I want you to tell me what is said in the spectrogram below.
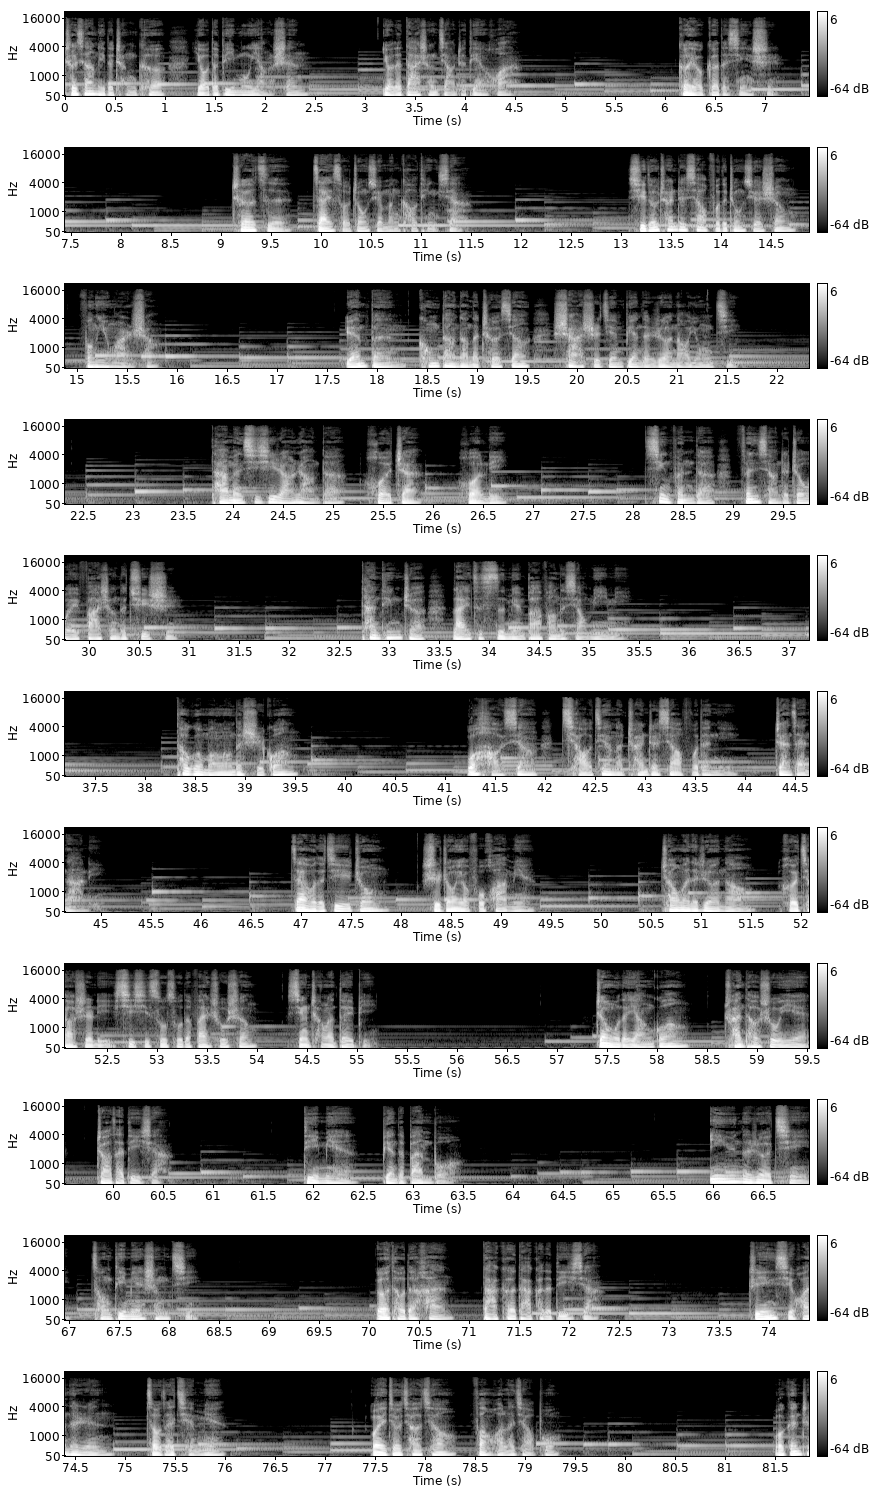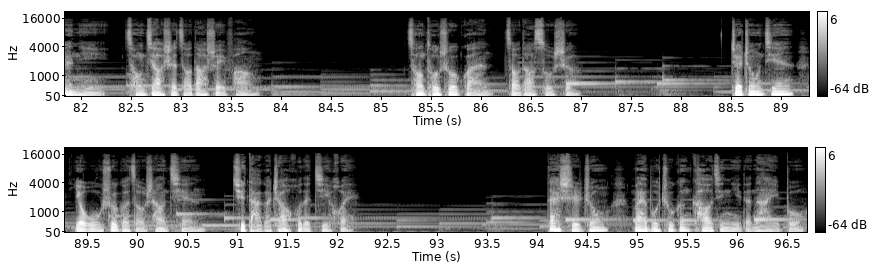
车厢里的乘客有的闭目养神，有的大声讲着电话，各有各的心事。车子在一所中学门口停下，许多穿着校服的中学生蜂拥而上。原本空荡荡的车厢，霎时间变得热闹拥挤。他们熙熙攘攘的。或战或立，兴奋地分享着周围发生的趣事，探听着来自四面八方的小秘密。透过朦胧的时光，我好像瞧见了穿着校服的你站在那里。在我的记忆中，始终有幅画面：窗外的热闹和教室里窸窸窣窣的翻书声形成了对比。正午的阳光穿透树叶，照在地下。地面变得斑驳，氤氲的热气从地面升起，额头的汗大颗大颗的滴下。只因喜欢的人走在前面，我也就悄悄放缓了脚步。我跟着你从教室走到水房，从图书馆走到宿舍。这中间有无数个走上前去打个招呼的机会，但始终迈不出更靠近你的那一步。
